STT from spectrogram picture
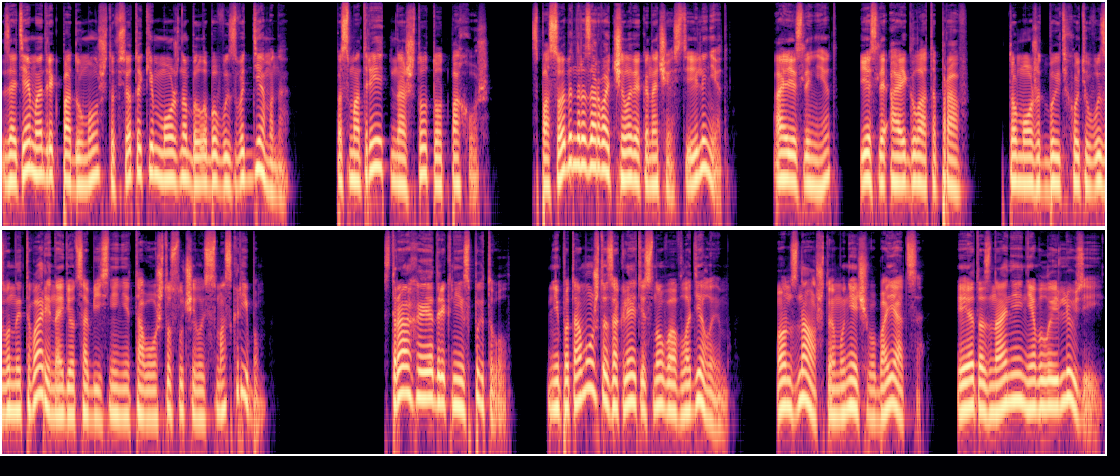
Затем Эдрик подумал, что все-таки можно было бы вызвать демона. Посмотреть, на что тот похож. Способен разорвать человека на части или нет? А если нет, если Айглата прав, то, может быть, хоть у вызванной твари найдется объяснение того, что случилось с Маскрибом. Страха Эдрик не испытывал. Не потому, что заклятие снова овладело им. Он знал, что ему нечего бояться, и это знание не было иллюзией.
